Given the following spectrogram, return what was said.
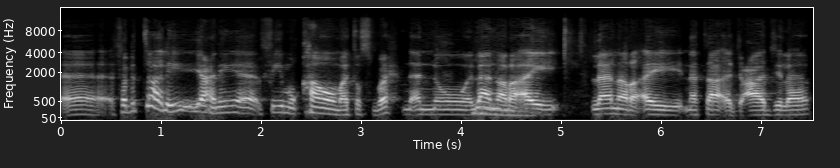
آه، فبالتالي يعني في مقاومة تصبح لأنه لا نرى أي لا نرى أي نتائج عاجلة.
